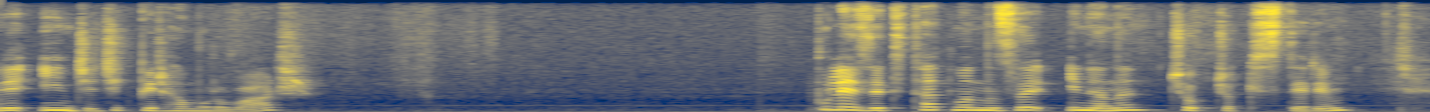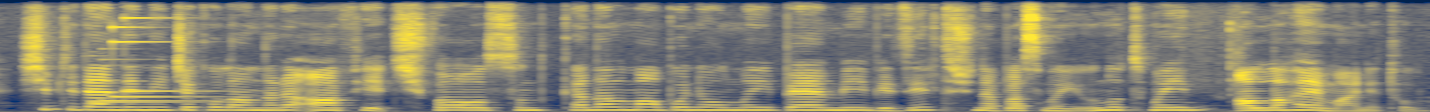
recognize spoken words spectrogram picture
ve incecik bir hamuru var. Bu lezzeti tatmanızı inanın çok çok isterim. Şimdiden deneyecek olanlara afiyet şifa olsun. Kanalıma abone olmayı, beğenmeyi ve zil tuşuna basmayı unutmayın. Allah'a emanet olun.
